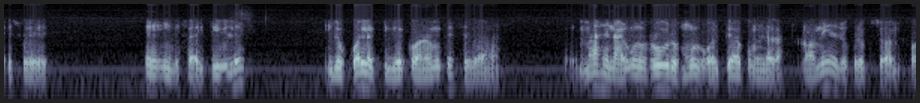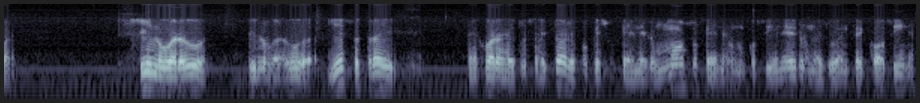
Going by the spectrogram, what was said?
Eso es, es indefectible, y lo cual la actividad económica se va, eh, más en algunos rubros muy golpeados como en la gastronomía, yo creo que se va a mejorar. Sin lugar a dudas, sin lugar a dudas. Y eso trae mejoras de otros sectores, porque eso genera un mozo, genera un cocinero, un ayudante de cocina,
